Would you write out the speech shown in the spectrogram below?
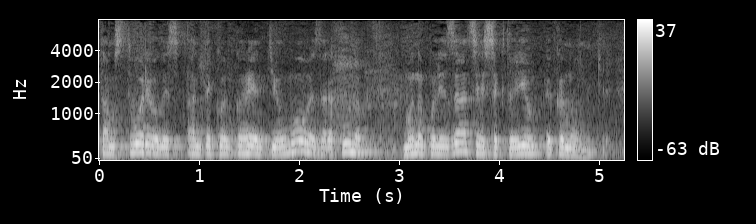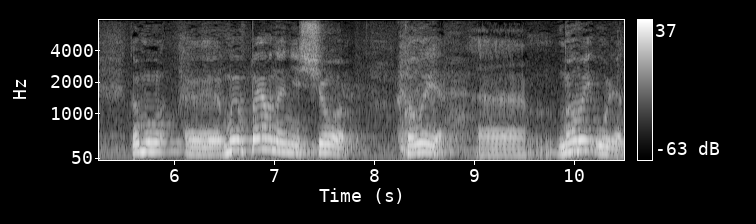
там створювались антиконкурентні умови за рахунок монополізації секторів економіки. Тому е, ми впевнені, що коли е, новий уряд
